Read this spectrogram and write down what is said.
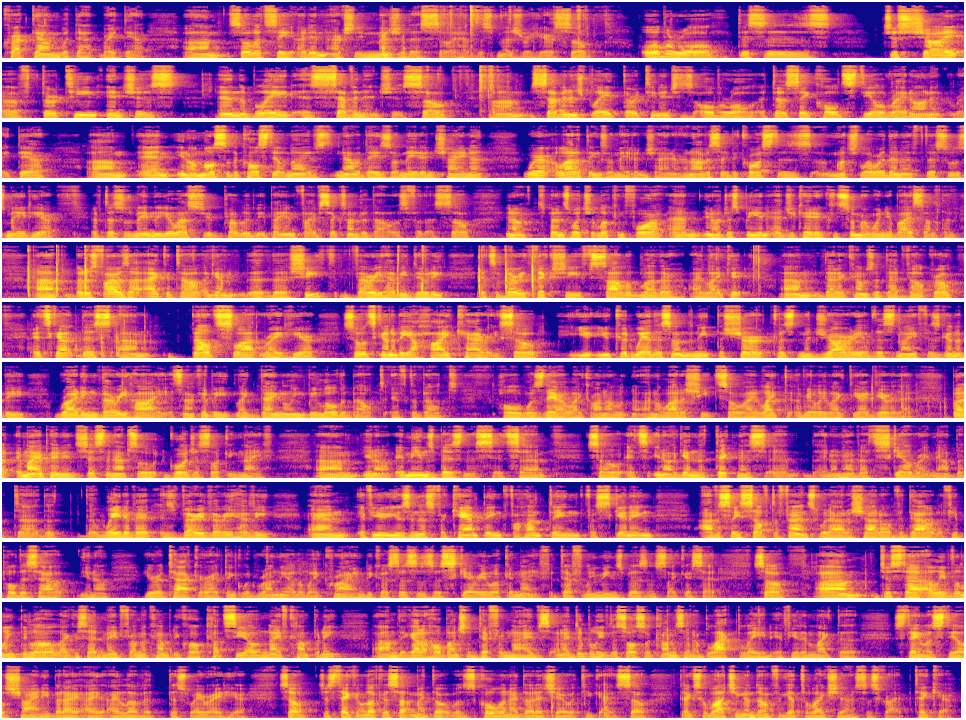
crack down with that right there. Um, so let's see, I didn't actually measure this, so I have this measure here. So overall, this is just shy of 13 inches, and the blade is seven inches. So um, seven inch blade, 13 inches overall. It does say cold steel right on it, right there. Um, and, you know, most of the cold steel knives nowadays are made in China where a lot of things are made in China. And obviously the cost is much lower than if this was made here. If this was made in the US, you'd probably be paying five, six hundred dollars for this. So, you know, it depends what you're looking for and, you know, just be an educated consumer when you buy something. Uh, but as far as I, I could tell, again, the, the sheath, very heavy duty. It's a very thick sheath, solid leather. I like it um, that it comes with that Velcro. It's got this um, belt slot right here, so it's going to be a high carry. So you, you could wear this underneath the shirt because the majority of this knife is going to be riding very high. It's not going to be like dangling below the belt if the belt hole was there like on a, on a lot of sheets. So I liked, I really like the idea of that. But in my opinion, it's just an absolute gorgeous looking knife. Um, you know, it means business. It's uh, so it's you know again the thickness. Uh, I don't have a scale right now, but uh, the the weight of it is very very heavy. And if you're using this for camping, for hunting, for skinning, obviously self-defense without a shadow of a doubt. If you pull this out, you know, your attacker, I think, would run the other way crying because this is a scary looking knife. It definitely means business, like I said. So um, just, uh, I'll leave the link below. Like I said, made from a company called Cutzio Knife Company. Um, they got a whole bunch of different knives. And I do believe this also comes in a black blade if you didn't like the stainless steel shiny, but I, I, I love it this way right here. So just taking a look at something I thought was cool and I thought I'd share with you guys. So thanks for watching and don't forget to like, share, and subscribe. Take care.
